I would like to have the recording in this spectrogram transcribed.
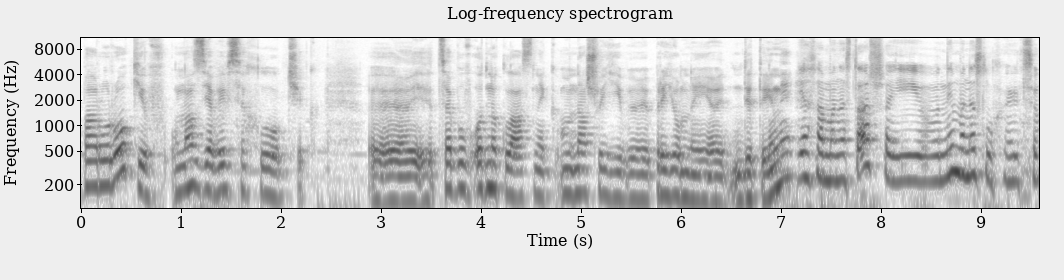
пару років у нас з'явився хлопчик. Е, Це був однокласник нашої е, прийомної дитини. Я сама не старша і вони мене слухаються.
